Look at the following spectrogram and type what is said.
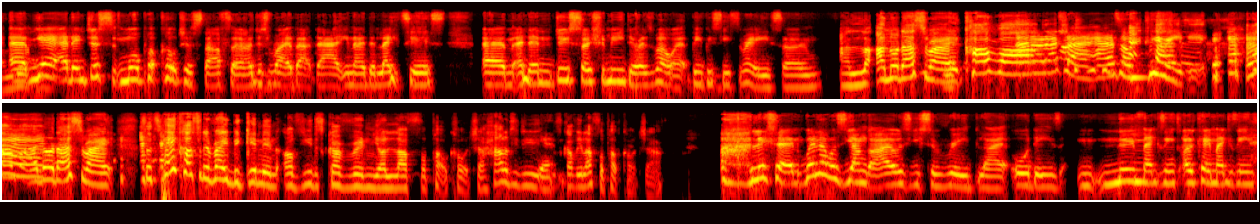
Um, yeah, and then just more pop culture stuff. So I just write about that, you know, the latest, um, and then do social media as well at BBC Three. So I, lo- I know that's right. Come on. I know that's right. That's on period. Come on, I know that's right. So take us to the very beginning of you discovering your love for pop culture. How did you Yeah. discover your love for pop culture? Listen, when I was younger, I always used to read like all these new magazines, OK magazines.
